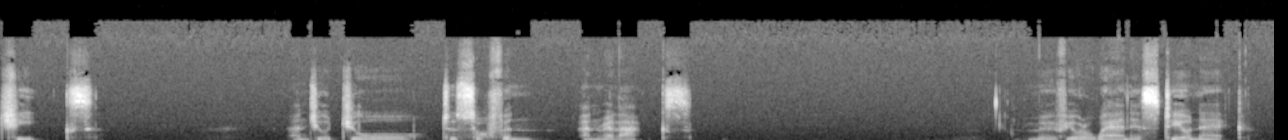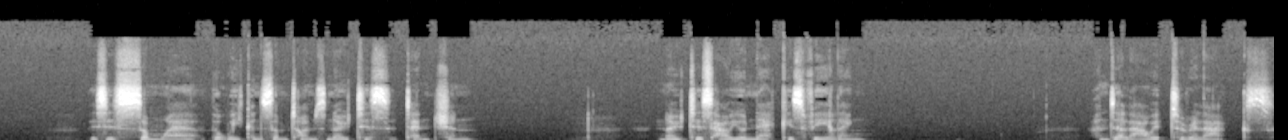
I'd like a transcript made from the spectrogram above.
cheeks and your jaw to soften and relax. Move your awareness to your neck. This is somewhere that we can sometimes notice tension. Notice how your neck is feeling and allow it to relax.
